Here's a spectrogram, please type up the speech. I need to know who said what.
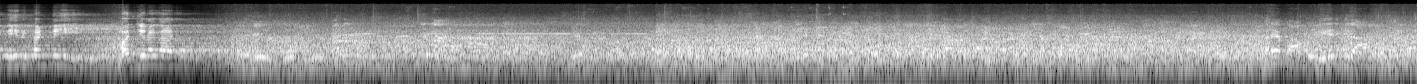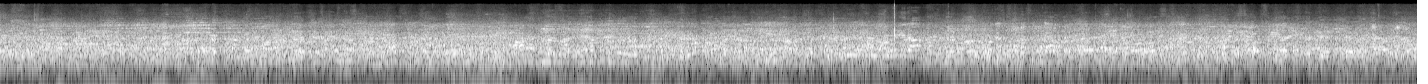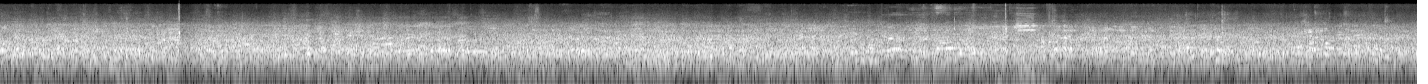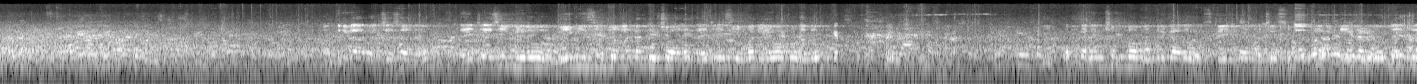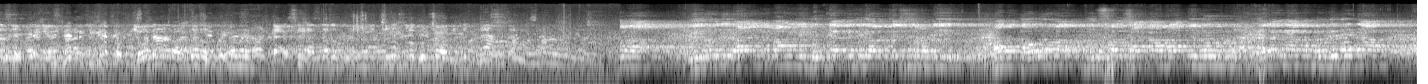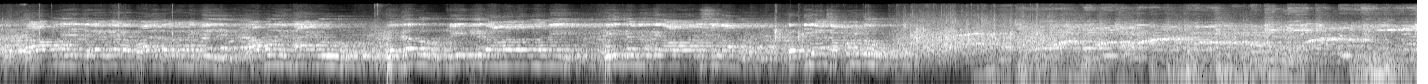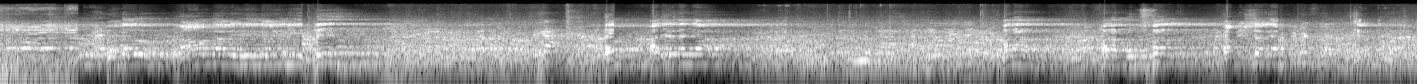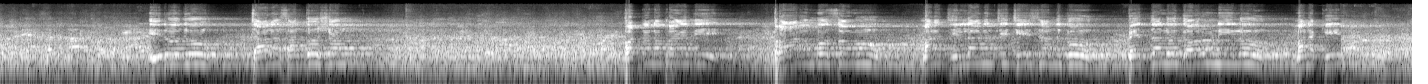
Speaker 1: నీరు కట్టి మంజుల గారు.
Speaker 2: అరే బాబు ఏది
Speaker 3: రా గారు వచ్చేసారు దయచేసి మీరు మీ మీ సీట్లలో కూర్చోవాలి దయచేసి ఎవరు లేవకూడదు ఒక్క నిమిషంలో మంత్రి గారు స్టేజ్ పైన వచ్చేస్తున్నారు అందరూ బ్యాక్ సైడ్ అందరూ మీ చైర్స్లో కూర్చోవాలండి
Speaker 2: కార్యక్రమానికి ముఖ్య అతిథిగా వచ్చేసినటువంటి మన గౌరవ మున్సిపల్ శాఖ మంత్రులు తెలంగాణ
